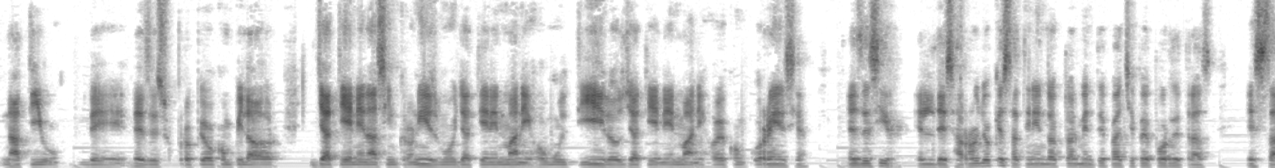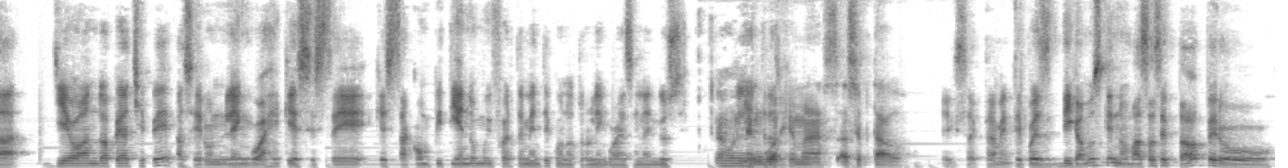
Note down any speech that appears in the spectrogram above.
nativo de, desde su propio compilador, ya tienen asincronismo, ya tienen manejo multihilos, ya tienen manejo de concurrencia. Es decir, el desarrollo que está teniendo actualmente PHP por detrás está llevando a PHP a ser un lenguaje que, se esté, que está compitiendo muy fuertemente con otros lenguajes en la industria. Es un lenguaje más aceptado. Exactamente, pues digamos que no más aceptado, pero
